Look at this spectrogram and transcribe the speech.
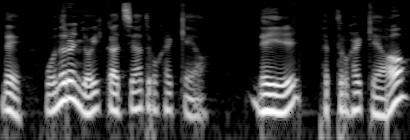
네, 오늘은 여기까지 하도록 할게요. 내일 뵙도록 할게요.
